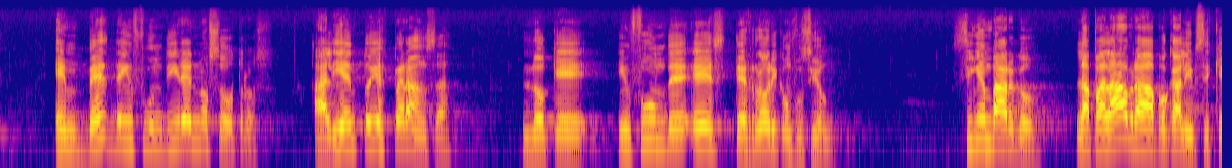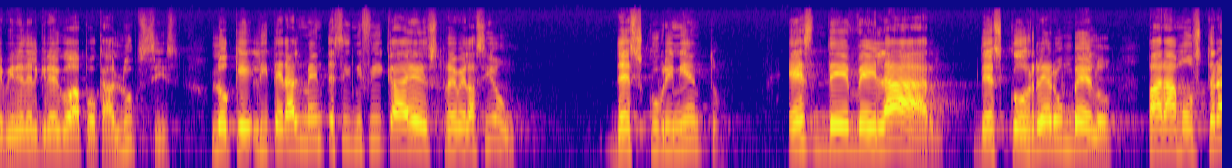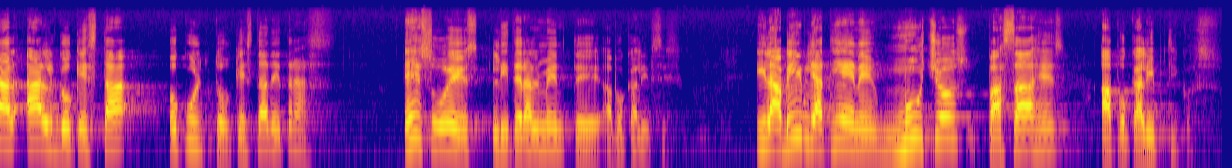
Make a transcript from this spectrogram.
en vez de infundir en nosotros aliento y esperanza, lo que infunde es terror y confusión. Sin embargo, la palabra apocalipsis, que viene del griego apocalipsis, lo que literalmente significa es revelación, descubrimiento, es develar, descorrer un velo para mostrar algo que está oculto, que está detrás. Eso es literalmente Apocalipsis. Y la Biblia tiene muchos pasajes apocalípticos.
